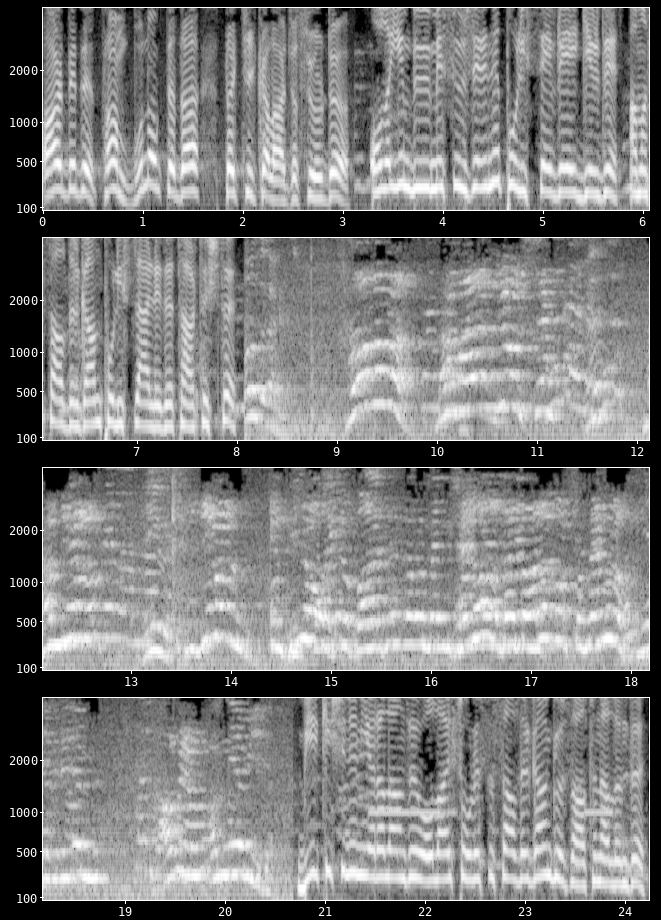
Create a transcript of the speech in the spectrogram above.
Arbede tam bu noktada dakikalarca sürdü. Olayın büyümesi üzerine polis devreye girdi ama saldırgan polislerle de tartıştı. Ne oldu mu? Ben bağırıp diyorum sen. Ben diyorum. İyi. Siz duymadınız. Ben Biz biliyorum. ol. Bağırdığın zaman ben bir şey Sen oğlum ben bağırıp konuşuyorum memurum. Anlayabileceğim mi? Abi ya. Anlayamayacağım. Bir kişinin yaralandığı olay sonrası saldırgan gözaltına alındı.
